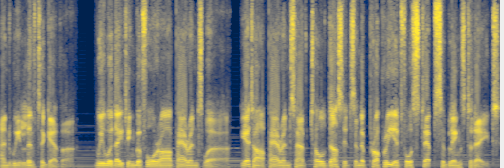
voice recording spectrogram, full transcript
and we live together. We were dating before our parents were, yet our parents have told us it's inappropriate for step siblings to date.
